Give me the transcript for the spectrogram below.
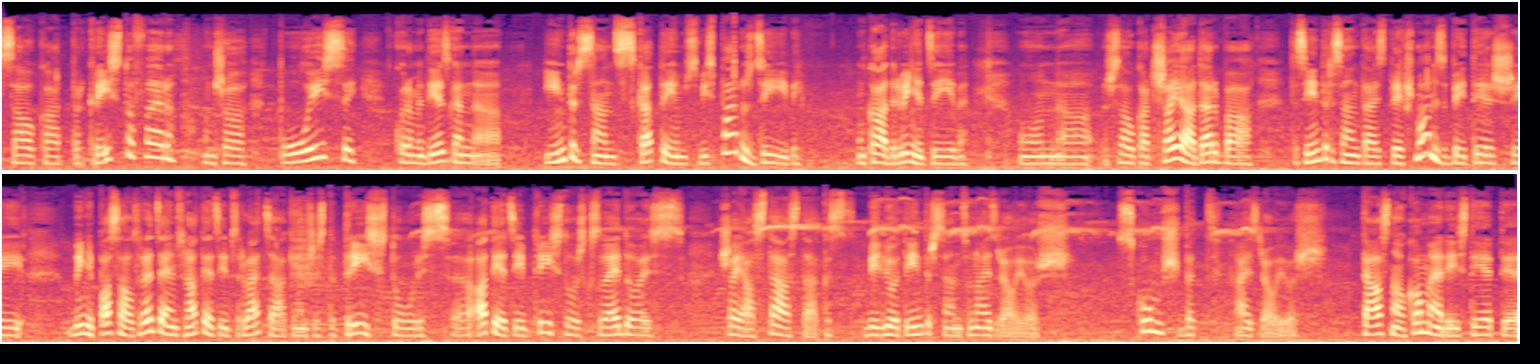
Savukārt par Kristoferu un šo puisi, kuram ir diezgan interesants skatījums vispār uz dzīvi un kāda ir viņa dzīve. Un, uh, savukārt šajā darbā tas interesantais priekš manis bija tieši viņa pasaules redzējums un attiecības ar vecākiem. Šis trīs stūris, attiecību trīs stūris, kas veidojas šajā stāstā, kas bija ļoti interesants un aizraujošs. Skumjš, bet aizraujošs. Tās nav komēdijas, tie ir tie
